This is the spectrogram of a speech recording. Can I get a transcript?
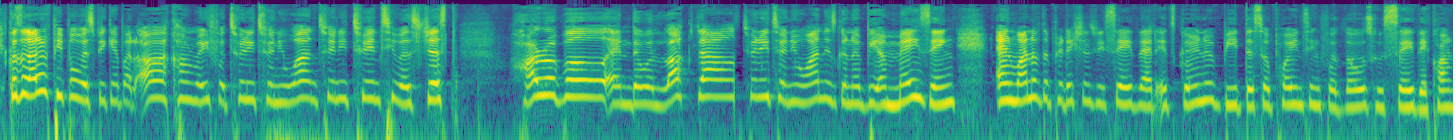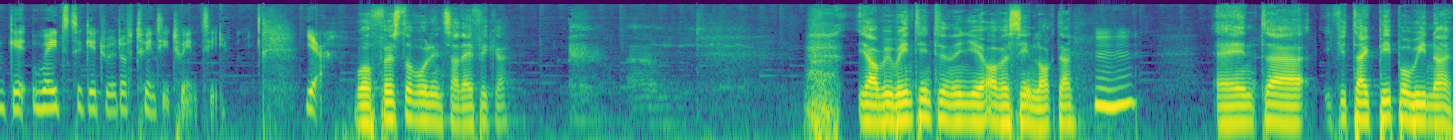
because a lot of people were speaking about, oh, I can't wait for 2021. 2020 was just horrible and there were lockdowns. 2021 is going to be amazing. And one of the predictions we say that it's going to be disappointing for those who say they can't get wait to get rid of 2020. Yeah. Well, first of all, in South Africa, um, yeah, we went into the new year obviously in lockdown. Mm-hmm. And uh, if you take people we know,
